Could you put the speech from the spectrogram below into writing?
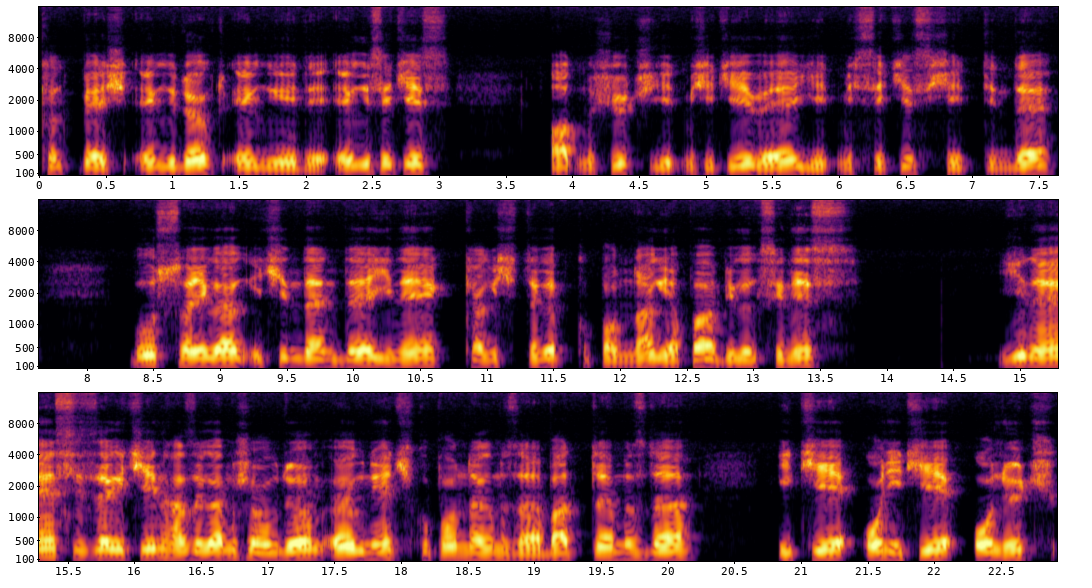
45, 54, 57, 58, 63, 72 ve 78 şeklinde. Bu sayılar içinden de yine karıştırıp kuponlar yapabilirsiniz. Yine sizler için hazırlamış olduğum örnek kuponlarımıza baktığımızda 2, 12, 13,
